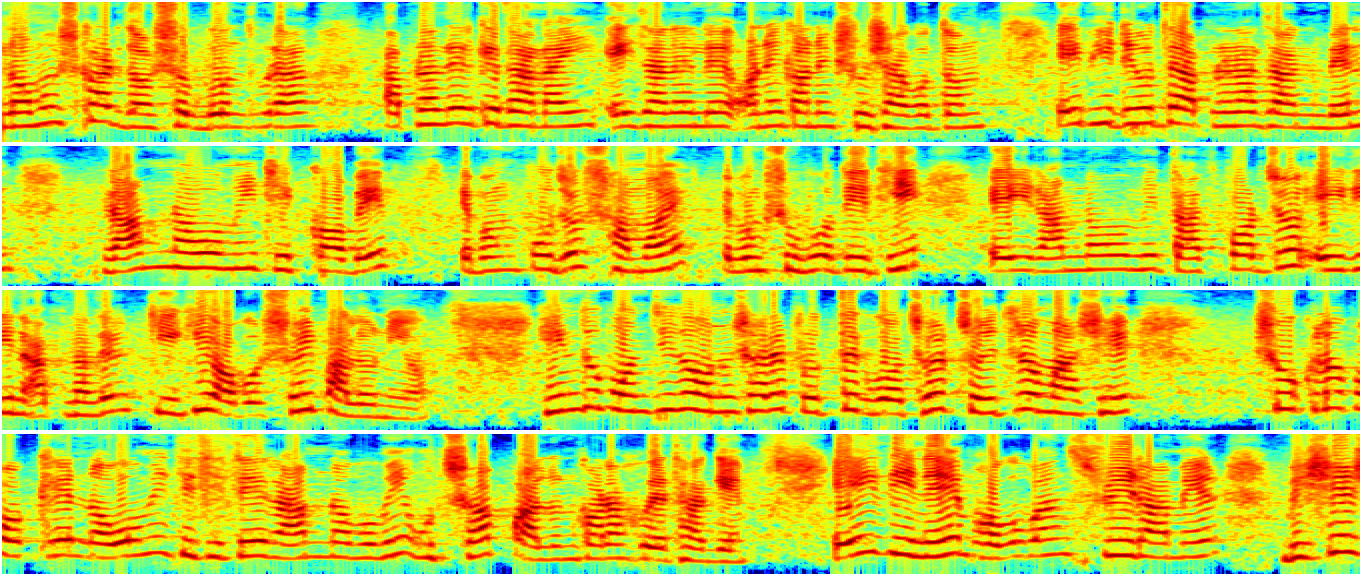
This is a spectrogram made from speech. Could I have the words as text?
নমস্কার দর্শক বন্ধুরা, আপনাদেরকে জানাই, এই চ্যানেলে অনেক অনেক সুস্বাগতম। এই ভিডিওতে আপনারা জানবেন, রামনবমী ঠিক কবে এবং পুজোর সময় এবং শুভ তিথি, এই রামনবমীর তাৎপর্য, এই দিন আপনাদের কি কি অবশ্যই পালনীয়। হিন্দু পঞ্জিকা অনুসারে প্রত্যেক বছর চৈত্র মাসে শুক্লপক্ষের নবমী তিথিতে রামনবমী উৎসব পালন করা হয়ে থাকে। এই দিনে ভগবান শ্রীরামের বিশেষ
